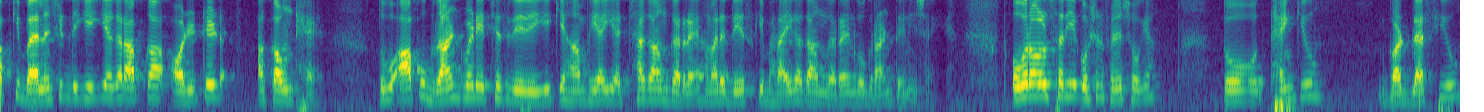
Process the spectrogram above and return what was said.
आपकी बैलेंस शीट देखेगी अगर आपका ऑडिटेड अकाउंट है तो वो आपको ग्रांट बड़े अच्छे से दे देगी कि हाँ भैया, ये अच्छा काम कर रहे हैं, हमारे देश की भलाई का काम कर रहे हैं, इनको ग्रांट देनी चाहिए। तो ओवरऑल सर ये क्वेश्चन फिनिश हो गया। तो thank you God bless you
